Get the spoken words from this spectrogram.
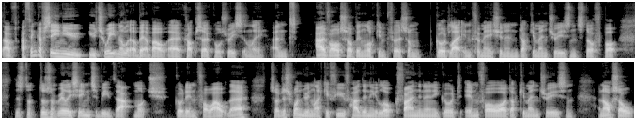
I've, I think I've seen you you tweeting a little bit about uh, crop circles recently, and I've also been looking for some good like information and documentaries and stuff, but there doesn't really seem to be that much good info out there. So just wondering like if you've had any luck finding any good info or documentaries, and and also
